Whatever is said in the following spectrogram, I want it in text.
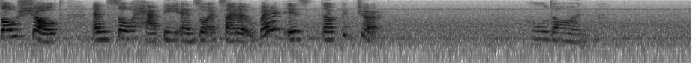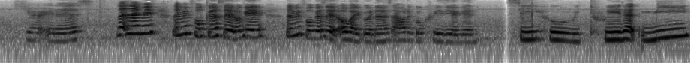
so shocked and so happy and so excited. Where is the picture? hold on here it is let, let me let me focus it okay? Let me focus it. Oh my goodness I want to go crazy again. See who retweeted me?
